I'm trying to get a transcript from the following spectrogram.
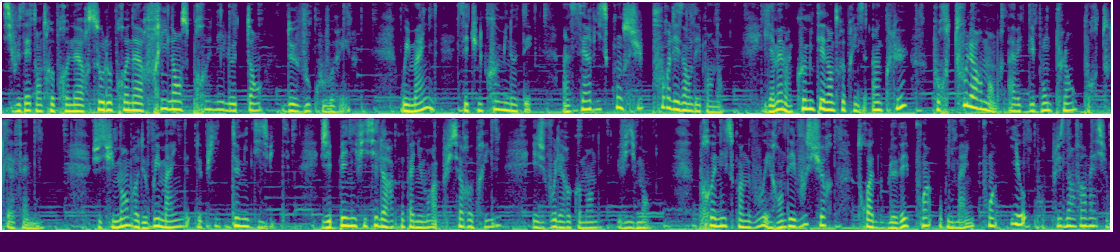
Si vous êtes entrepreneur, solopreneur, freelance, prenez le temps de vous couvrir. WeMind, c'est une communauté, un service conçu pour les indépendants. Il y a même un comité d'entreprise inclus pour tous leurs membres, avec des bons plans pour toute la famille. Je suis membre de WeMind depuis 2018. J'ai bénéficié de leur accompagnement à plusieurs reprises et je vous les recommande vivement. Prenez soin de vous et rendez-vous sur www.wemind.io pour plus d'informations.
